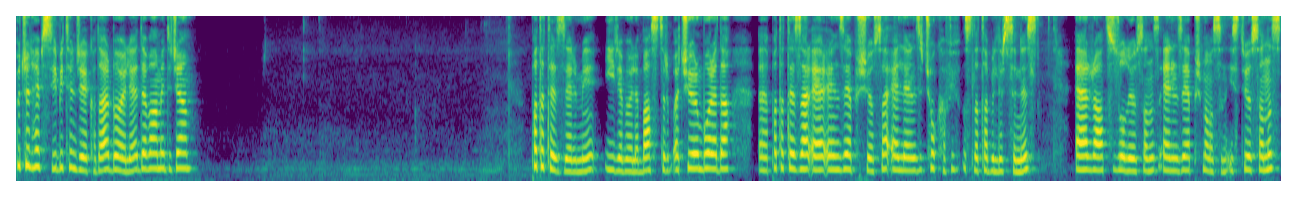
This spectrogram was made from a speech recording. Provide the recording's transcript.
Bütün hepsi bitinceye kadar böyle devam edeceğim. Patateslerimi iyice böyle bastırıp açıyorum. Bu arada e, patatesler eğer elinize yapışıyorsa ellerinizi çok hafif ıslatabilirsiniz. Eğer rahatsız oluyorsanız elinize yapışmamasını istiyorsanız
